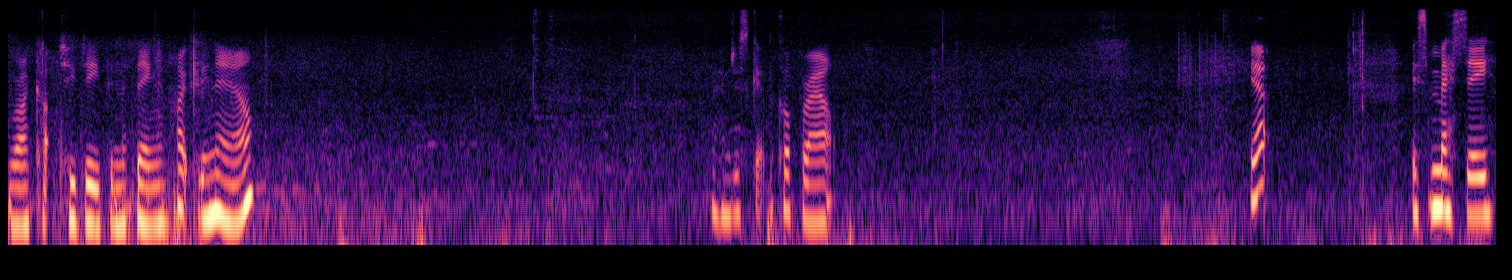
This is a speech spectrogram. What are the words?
where I cut too deep in the thing and hopefully now I can just get the copper out. Yeah, it's messy.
